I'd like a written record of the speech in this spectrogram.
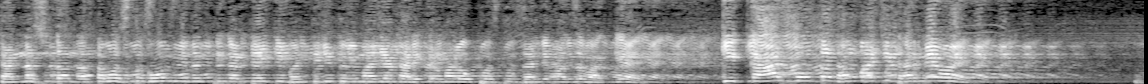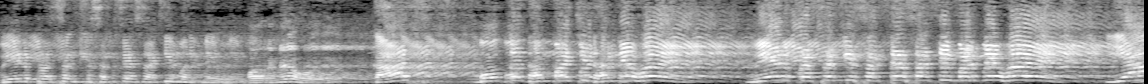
त्यांना सुद्धा नतमस्तक होऊन विनंती करते की भंतीजी तुम्ही माझ्या कार्यक्रमाला उपस्थित झाले. माझं भाग्य आहे. की काच बौद्ध धम्माची धरणे होय. वेळ प्रसंगी सत्यासाठी मरणे होय. मरणे होय. काच बौद्ध धम्माची धरणे होय. वेळ प्रसंगी सत्यासाठी मरणे होय. या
